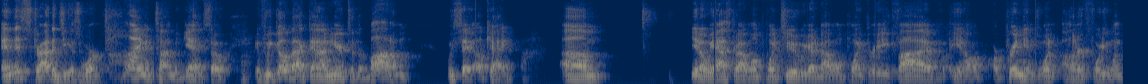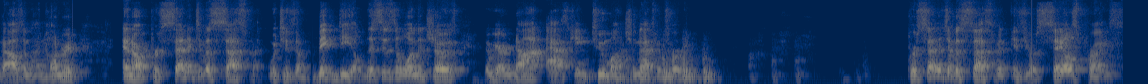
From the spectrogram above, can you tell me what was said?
And this strategy has worked time and time again. So if we go back down here to the bottom, we say, okay, um, you know, we asked about 1.2, we got about 1.35. You know, our, premiums one 141,900, and our percentage of assessment, which is a big deal. This is the one that shows that we are not asking too much, and that's what's hurting. percentage of assessment is your sales price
